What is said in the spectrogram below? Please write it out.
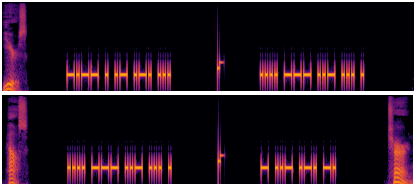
Years. House. Turn.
